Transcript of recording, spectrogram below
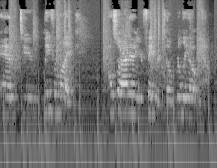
and to leave a like. Also add in your favorites. It'll really help me out.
